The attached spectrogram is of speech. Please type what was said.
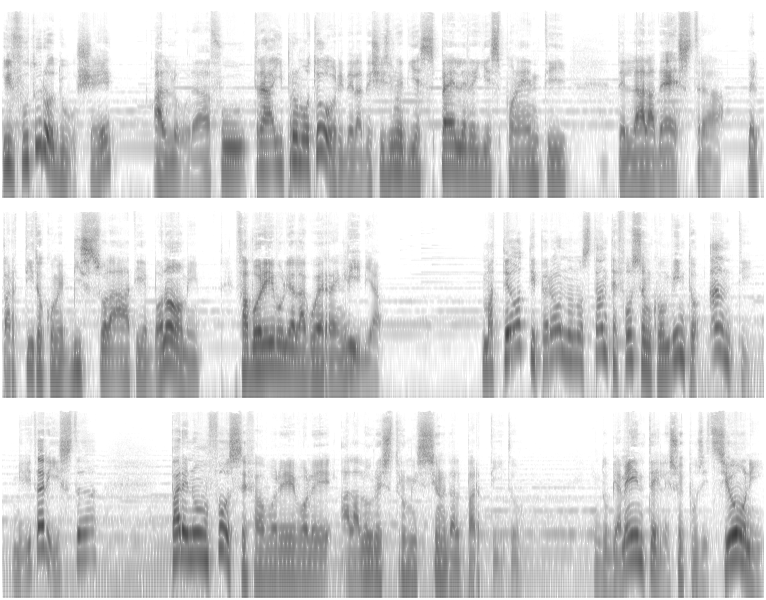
Il futuro duce, allora, fu tra i promotori della decisione di espellere gli esponenti dell'ala destra del partito come Bissolati e Bonomi, favorevoli alla guerra in Libia. Matteotti però, nonostante fosse un convinto anti-militarista, pare non fosse favorevole alla loro estromissione dal partito. Indubbiamente le sue posizioni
